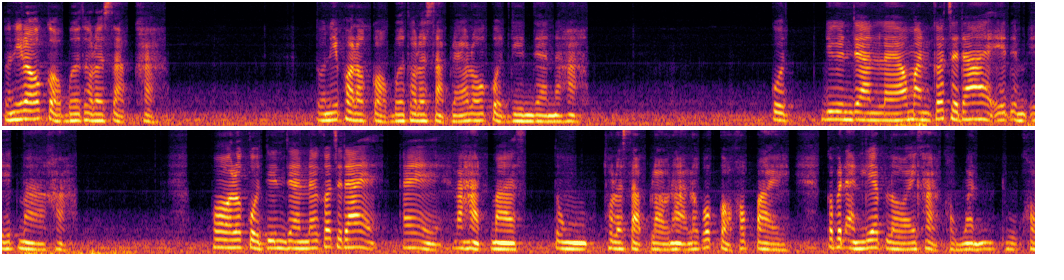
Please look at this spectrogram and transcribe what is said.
ตัวนี้เราก็กรอกเบอร์โทรศัพท์ค่ะ ตัวนี้พอเรากรอกเบอร์โทรศัพท์แล้วเราก็กดยืนยันนะคะ กดยืนยันแล้วมันก็จะได้ SMS มาค่ะ พอเรากดยืนยันแล้วก็จะได้ไอ้รหัสมา ตรงโทรศัพท์เรานะคะเราก็กรอกเข้าไป ก็เป็นอันเรียบร้อยค่ะของวันทูคอ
